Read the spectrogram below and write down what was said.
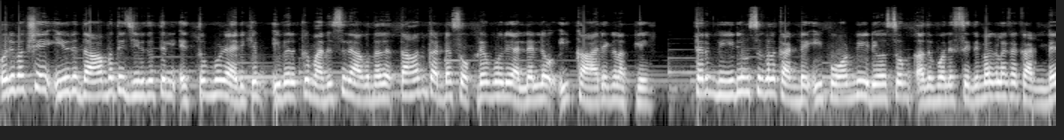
ഒരുപക്ഷെ ഈ ഒരു ദാമ്പത്യ ജീവിതത്തിൽ എത്തുമ്പോഴായിരിക്കും ഇവർക്ക് മനസ്സിലാകുന്നത് താൻ കണ്ട സ്വപ്നം പോലെ അല്ലല്ലോ ഈ കാര്യങ്ങളൊക്കെ. ഇത്തരം വീഡിയോസുകൾ കണ്ട് ഈ പോൺ വീഡിയോസും അതുപോലെ സിനിമകളൊക്കെ കണ്ട്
